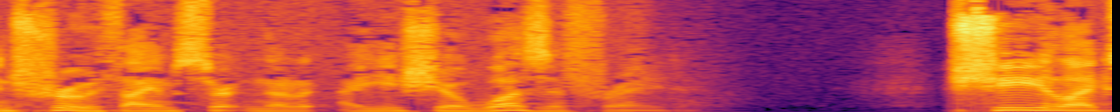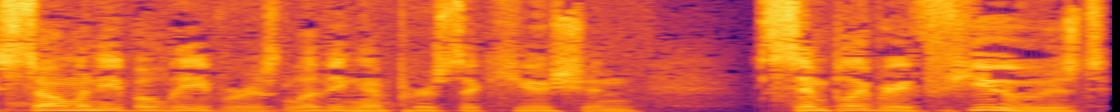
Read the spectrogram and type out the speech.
In truth, I am certain that Aisha was afraid. She, like so many believers living in persecution, simply refused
